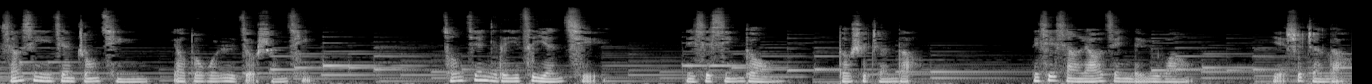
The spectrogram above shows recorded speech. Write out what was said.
相信一见钟情要多过日久生情。从见你的一次眼起，那些心动都是真的，那些想了解你的欲望也是真的，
